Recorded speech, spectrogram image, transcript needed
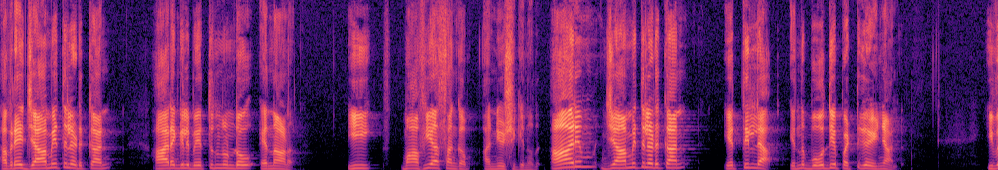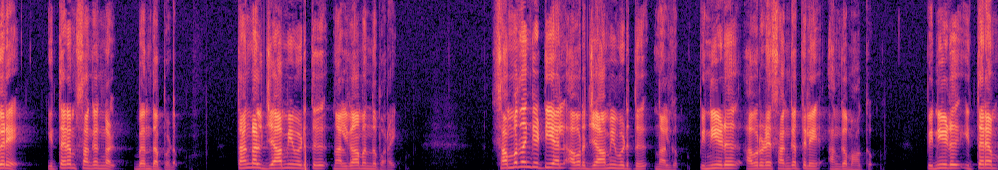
അവരെ ജാമ്യത്തിലെടുക്കാൻ ആരെങ്കിലും എത്തുന്നുണ്ടോ എന്നാണ് ഈ മാഫിയ സംഘം അന്വേഷിക്കുന്നത്. ആരും ജാമ്യത്തിലെടുക്കാൻ എത്തില്ല എന്ന് ബോധ്യപ്പെട്ടു കഴിഞ്ഞാൽ ഇവരെ ഇത്തരം സംഘങ്ങൾ ബന്ധപ്പെടും. തങ്ങൾ ജാമ്യമെടുത്ത് നൽകാമെന്ന് പറയും. സമ്മതം കിട്ടിയാൽ അവർ ജാമ്യമെടുത്ത് നൽകും. പിന്നീട് അവരുടെ സംഘത്തിലെ അംഗമാക്കും. പിന്നീട് ഇത്തരം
